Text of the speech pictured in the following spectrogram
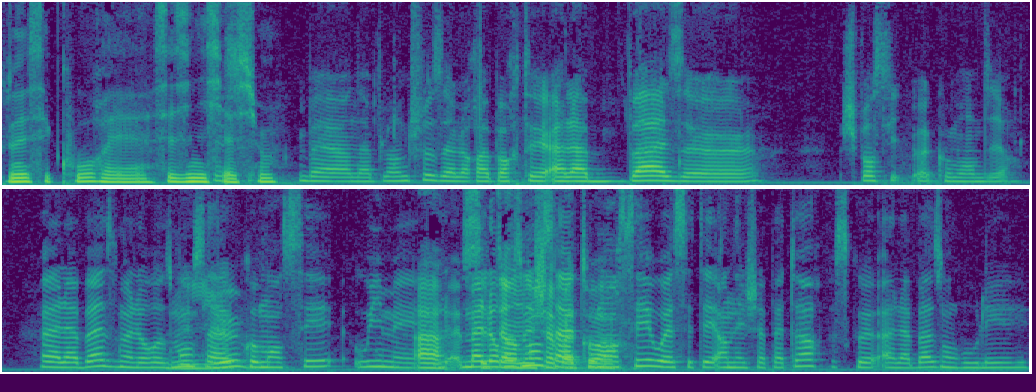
vous donnez ces cours et ces initiations? Ben, On a plein de choses à leur apporter. À la base, euh, je pense, comment dire? À la base, malheureusement, ça a commencé. Oui, mais ah, malheureusement, ça a commencé. Ouais, c'était un échappatoire parce qu'à la base, on roulait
